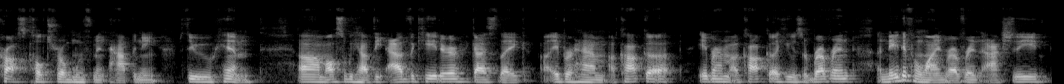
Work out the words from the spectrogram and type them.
cross-cultural movement happening through him. Um, also, we have the advocator, guys like Abraham Akaka. Abraham Akaka, he was a reverend, a native Hawaiian reverend, actually.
